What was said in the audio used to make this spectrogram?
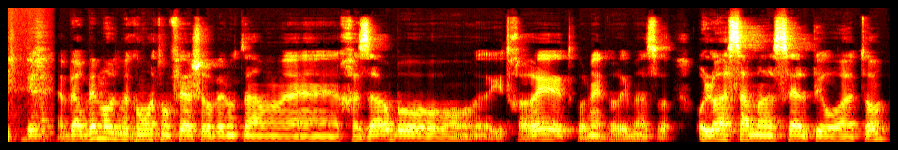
בהרבה מאוד מקומות מופיע שרבנו תם אה, חזר בו, התחרט, כל מיני דברים מהסוג, או לא עשה מעשה על פי הוראתו.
